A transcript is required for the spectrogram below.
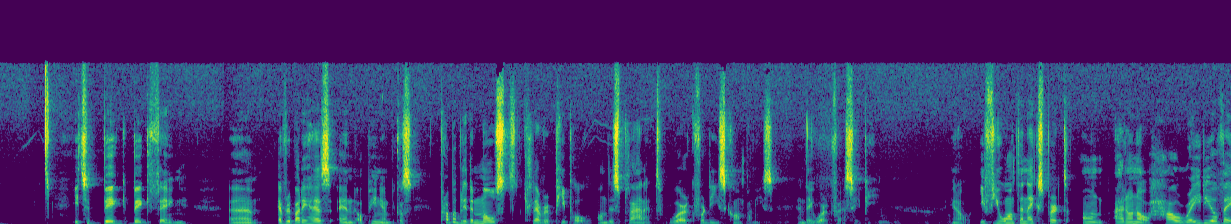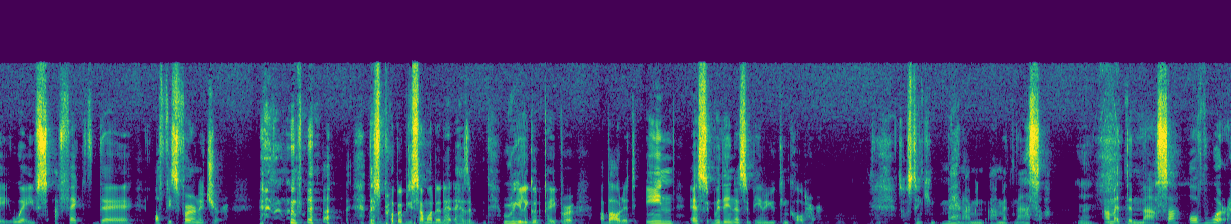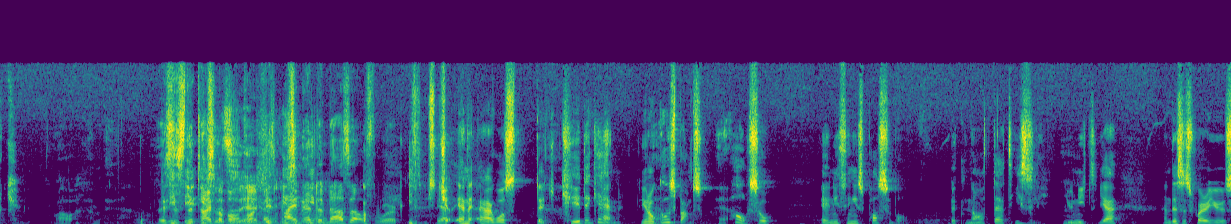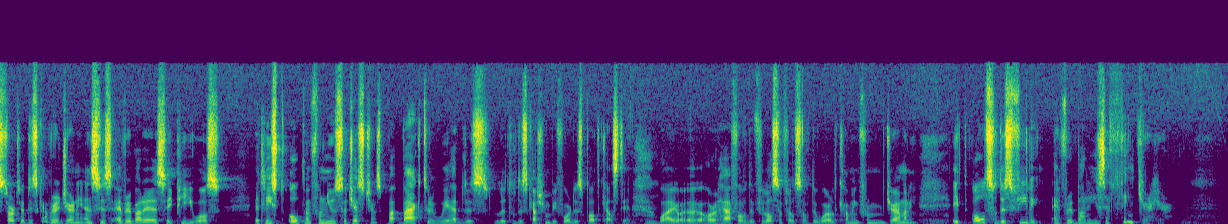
it's a big, big thing. Uh, everybody has an opinion because probably the most clever people on this planet work for these companies, and they work for SAP. You know, if you want an expert on, I don't know, how radio waves affect the office furniture, there's probably someone that has a really good paper about it in S- within SAP, and you can call her. So I was thinking, man, I mean, I'm at NASA. Mm. I'm at the NASA of work. Wow. This is the title of our podcast. I'm at the NASA of work. Yeah. And I was that kid again. You know, yeah. goosebumps. Yeah. Oh, so anything is possible, but not that easily. Mm. You need, yeah. And this is where you start your discovery journey. And since everybody at SAP was at least open for new suggestions. But back to we had this little discussion before this podcast, mm-hmm. why uh, or half of the philosophers of the world coming from Germany. It also this feeling everybody is a thinker here.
